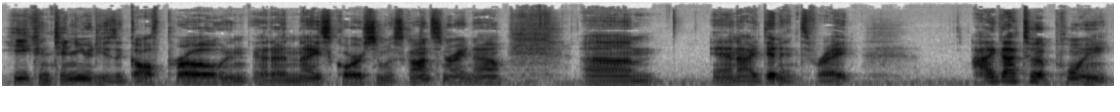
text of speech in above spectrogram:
he continued. He's a golf pro and at a nice course in Wisconsin right now. Um, and I didn't, right? I got to a point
